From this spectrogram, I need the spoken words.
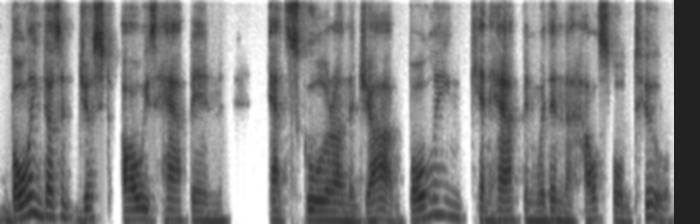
bullying doesn't just always happen at school or on the job. Bullying can happen within the household too.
